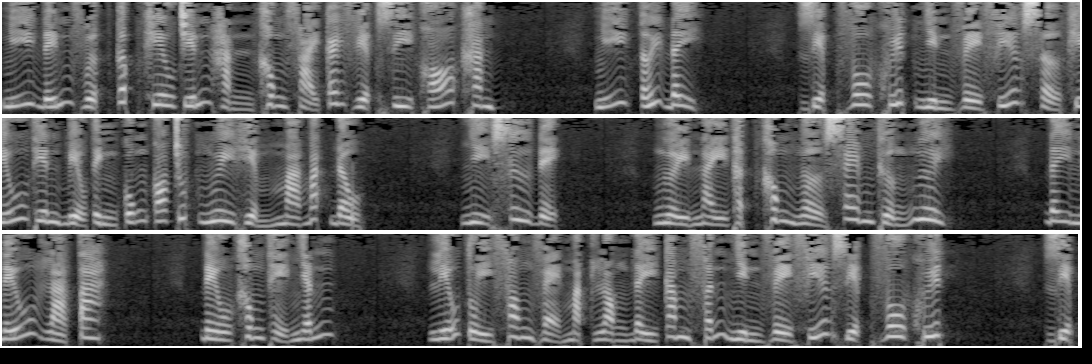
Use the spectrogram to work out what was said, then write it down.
nghĩ đến vượt cấp khiêu chiến hẳn không phải cái việc gì khó khăn. nghĩ tới đây, diệp vô khuyết nhìn về phía sở khiếu thiên biểu tình cũng có chút nguy hiểm mà bắt đầu. nhị sư đệ, người này thật không ngờ xem thường ngươi. đây nếu là ta, đều không thể nhẫn. l i ễ u tùy phong vẻ mặt lòng đầy căm phấn nhìn về phía diệp vô khuyết. diệp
